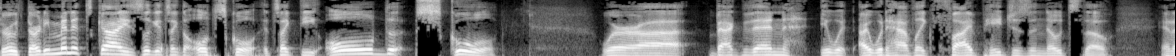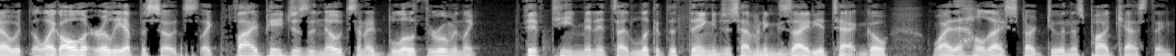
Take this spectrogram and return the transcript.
through. 30 minutes, guys. Look, it's like the old school. It's like the old school where uh, back then it would I would have like five pages of notes though. And I would like all the early episodes, like five pages of notes, and I'd blow through them in like 15 minutes. I'd look at the thing and just have an anxiety attack and go, why the hell did I start doing this podcast thing?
